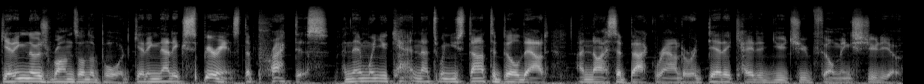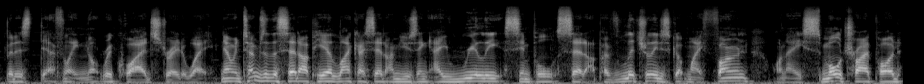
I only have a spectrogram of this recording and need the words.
getting those runs on the board, getting that experience, the practice. And then when you can, that's when you start to build out a nicer background or a dedicated YouTube filming studio. But it's definitely not required straight away. Now, in terms of the setup here, like I said, I'm using a really simple setup. I've literally just got my phone on a small tripod.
